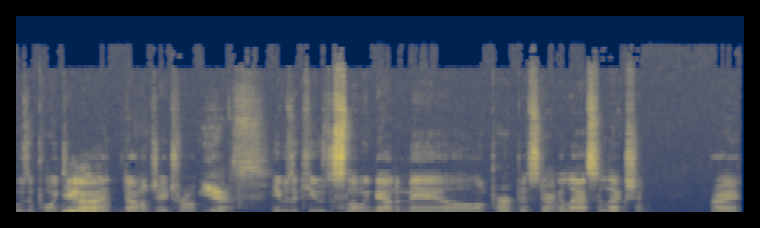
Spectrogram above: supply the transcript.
who was appointed Yeah. by Donald J. Trump. Yes. He was accused of slowing down the mail on purpose during the last election, right?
